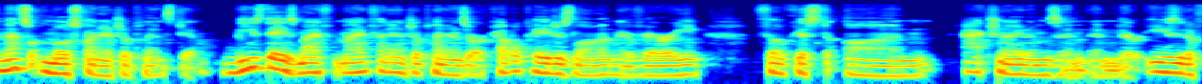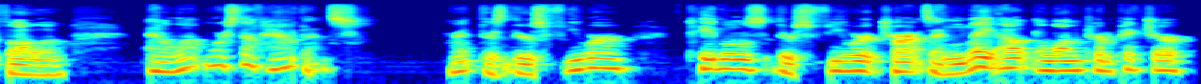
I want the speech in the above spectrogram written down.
And that's what most financial plans do. These days, my, my financial plans are a couple pages long. They're very focused on action items and, and they're easy to follow. And a lot more stuff happens, right? There's there's fewer tables, there's fewer charts. I lay out the long term picture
